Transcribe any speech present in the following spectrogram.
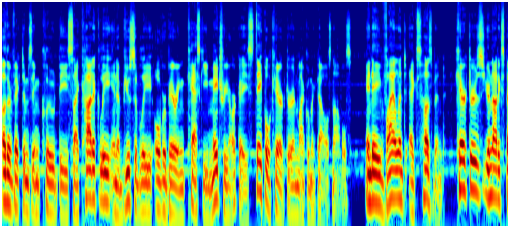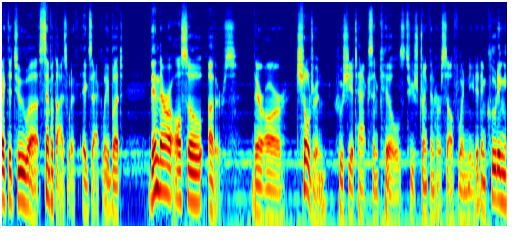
Other victims include the psychotically and abusively overbearing Caskey matriarch, a staple character in Michael McDowell's novels, and a violent ex husband. Characters you're not expected to uh, sympathize with exactly, but then there are also others. There are children who she attacks and kills to strengthen herself when needed, including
